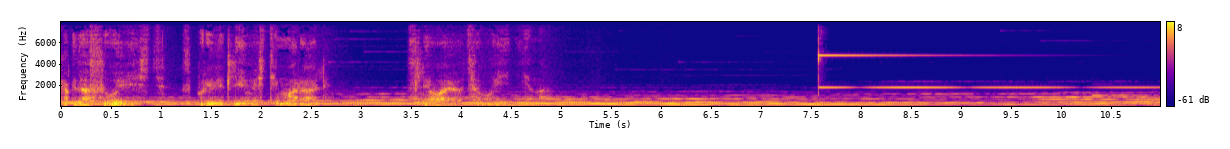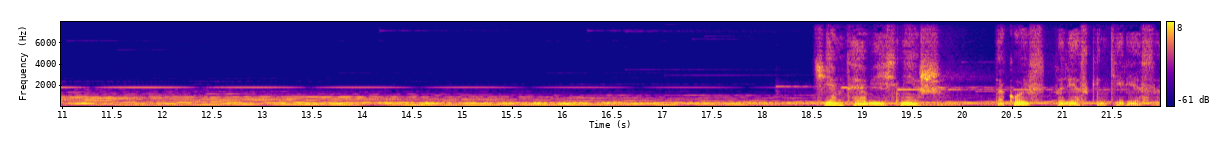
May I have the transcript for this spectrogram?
когда совесть, справедливость и мораль сливаются воедино. Чем ты объяснишь такой всплеск интереса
